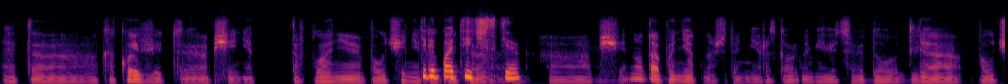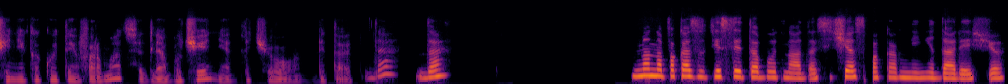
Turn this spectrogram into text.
Это какой вид э, общения? Это в плане получения телепатически. А, общения? Ну да, понятно, что не разговорно имеется в виду для получения какой-то информации, для обучения, для чего он летает? Да, да. Но она показывает, если это будет надо. Сейчас пока мне не дали еще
